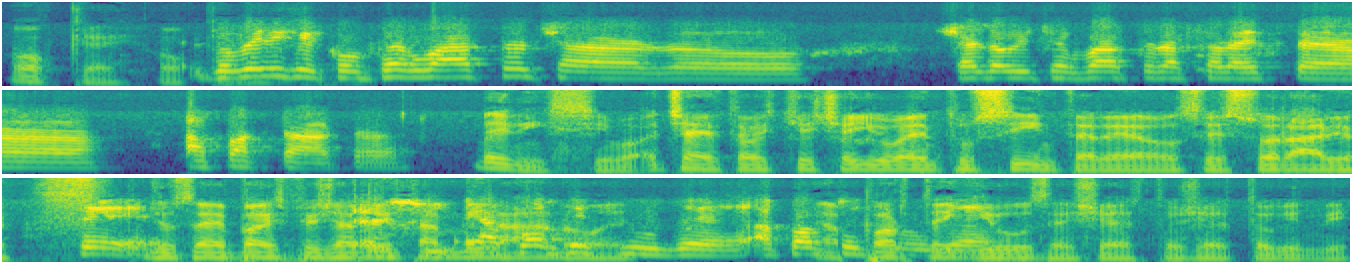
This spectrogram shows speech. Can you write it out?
Ok, okay. Domenica è confermato, ci hanno, ci hanno riservato la saletta appartata. Benissimo, certo perché c'è Juventus Inter allo stesso orario, sì. poi specialmente eh sì, a Milano. A porte chiuse, a porte, a porte chiuse. chiuse. certo, certo, quindi,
